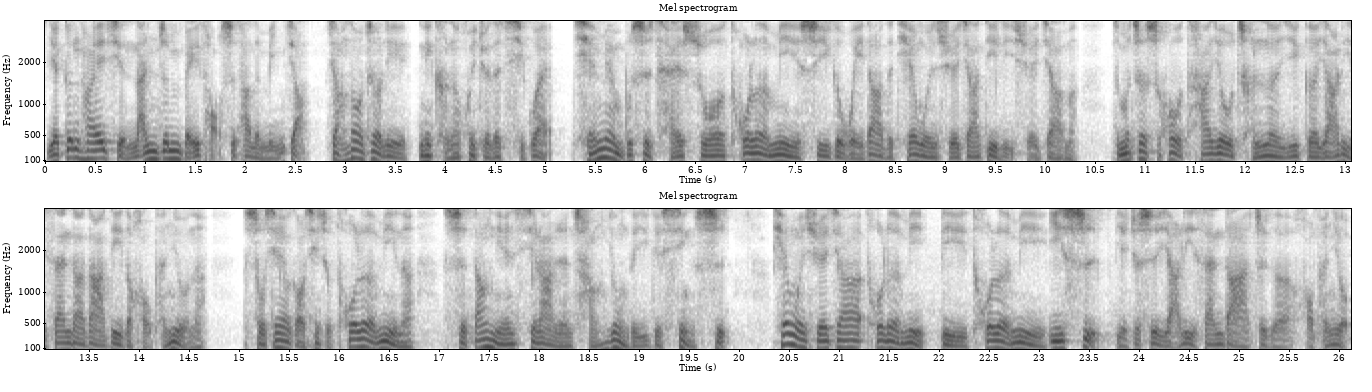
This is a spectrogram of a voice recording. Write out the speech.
也跟他一起南征北讨，是他的名将。讲到这里，你可能会觉得奇怪，前面不是才说托勒密是一个伟大的天文学家、地理学家吗？怎么这时候他又成了一个亚历山大大帝的好朋友呢？首先要搞清楚，托勒密呢是当年希腊人常用的一个姓氏。天文学家托勒密比托勒密一世，也就是亚历山大这个好朋友，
